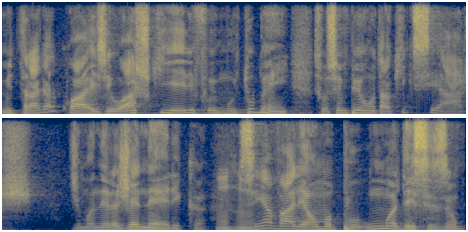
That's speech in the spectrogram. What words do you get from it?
me traga quais. Eu acho que ele foi muito bem. Se você me perguntar o que, que você acha, de maneira genérica, sem avaliar uma, por- uma decisão,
